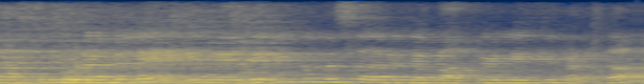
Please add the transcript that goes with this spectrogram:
കാസർഗോഡ് എം എൽ എ സാറിന്റെ വാക്കുകളിലേക്ക് കടക്കാം.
